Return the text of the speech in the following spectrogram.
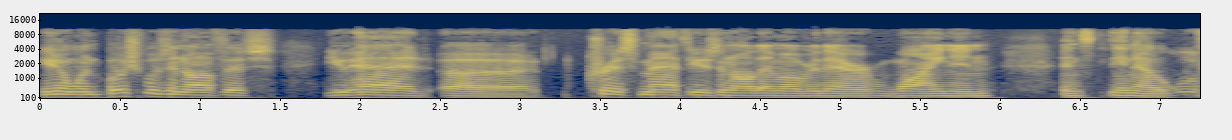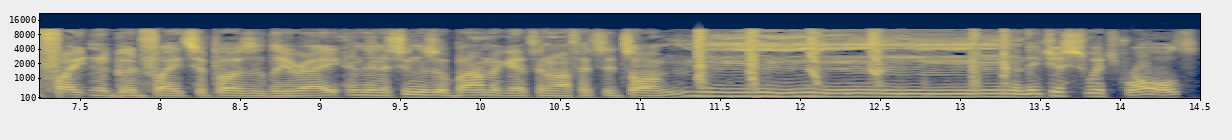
You know, when Bush was in office, you had uh, Chris Matthews and all them over there whining and you know fighting a good fight supposedly, right? And then as soon as Obama gets in office, it's all mm, they just switched roles.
